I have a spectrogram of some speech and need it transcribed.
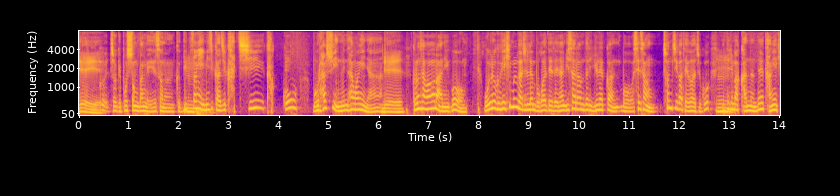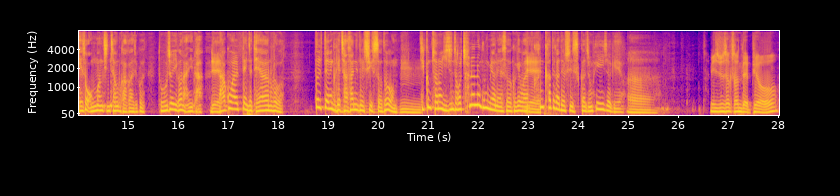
예, 예, 그 저기 보수 정당 내에서는 그 밉상의 이미지까지 같이 갖고 뭘 할 수 있는 상황이냐. 예, 그런 상황은 아니고 오히려 그게 힘을 가지려면 뭐가 돼야 되냐면 이 사람들이 윤핵관 뭐 세상 천지가 돼가지고 음. 이들이 막 갔는데 당에 계속 엉망진창으로 가가지고 도저히 이건 아니다. 예. 라고 할 때 이제 대안으로 어떨 때는 그게 자산이 될 수 있어도 음. 지금처럼 이준석을 쳐내는 국면에서 그게 과연 예. 큰 카드가 될 수 있을까 좀 회의적이에요. 아, 참 이준석 전 대표.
